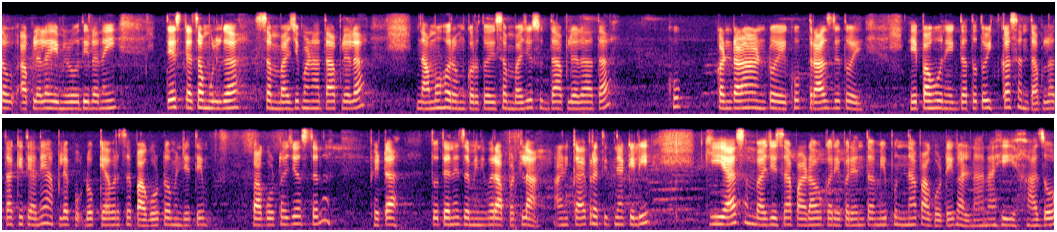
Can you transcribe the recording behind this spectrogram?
आपल्याला हे मिळवू दिलं नाही. तेच त्याचा मुलगा संभाजी पण आता आपल्याला नामोहरम करतोय. संभाजीसुद्धा आपल्याला आता कंटाळा आणतो आहे खूप त्रास देतो आहे हे पाहून एकदा तर तो इतका संतापला होता की त्याने आपल्या डोक्यावरचं पागोटं म्हणजे ते पागोटं जे असतं ना फेटा तो त्याने जमिनीवर आपटला आणि काय प्रतिज्ञा केली की या संभाजीचा पाडाव करेपर्यंत मी पुन्हा पागोटे घालणार नाही. हा जो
